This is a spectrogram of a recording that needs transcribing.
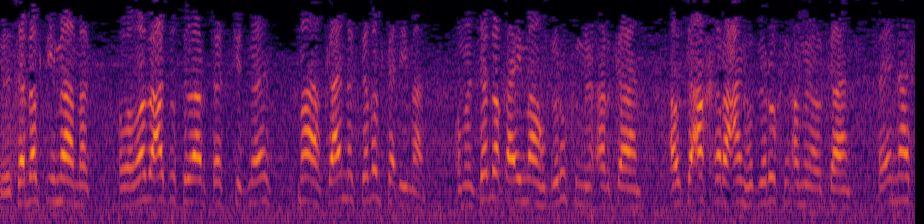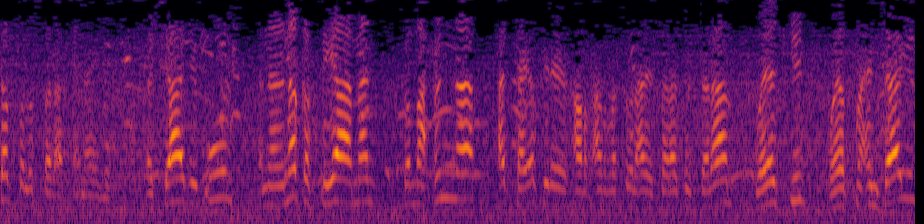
إذا سبقت إمامك هو ما بعد وصل الأرض تسكت ما كأنك سبقت الإمام. ومن سبق إمامه بركن من الأركان أو تأخر عنه بركن من الأركان فإنها تبطل الصلاة حينئذ. فالشاهد يقول أننا نقف قياما كما حنا حتى يصل إلى الرسول عليه الصلاة والسلام ويسجد ويطمئن ساجد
